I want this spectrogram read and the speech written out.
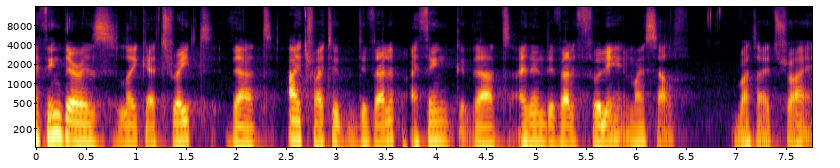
I think there is like a trait that I try to develop. I think that I didn't develop fully in myself, but I try,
